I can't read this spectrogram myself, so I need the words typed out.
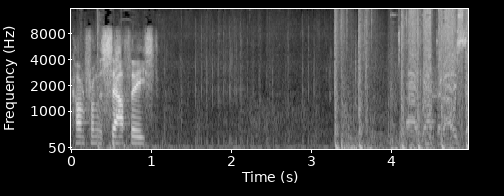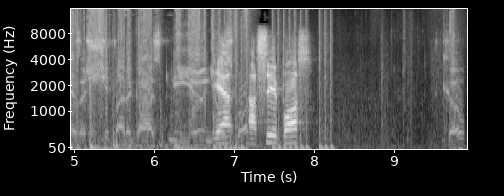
Come from the southeast. Uh, Rapid Ace, there's a shitload of guys near you and your Yeah, squad. I see it, boss. Cool.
